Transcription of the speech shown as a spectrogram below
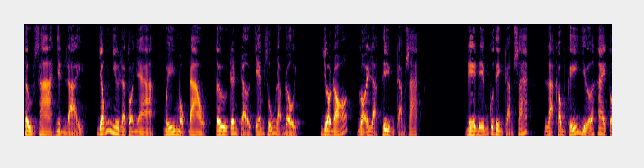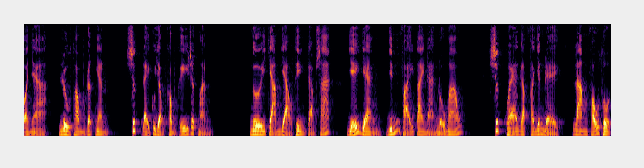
Từ xa nhìn lại, giống như là tòa nhà bị một đao từ trên trời chém xuống làm đôi, do đó gọi là thiên trạm sát. Địa điểm của thiên trạm sát là không khí giữa hai tòa nhà lưu thông rất nhanh, sức đẩy của dòng không khí rất mạnh. Người chạm vào thiên trạm sát dễ dàng dính phải tai nạn đổ máu. Sức khỏe gặp phải vấn đề, làm phẫu thuật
